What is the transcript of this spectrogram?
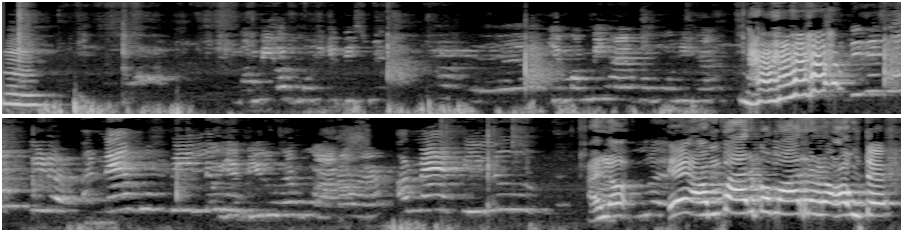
हम्म। मम्मी और मोनी के बीच में ये मम्मी है वो मोनी है हेलो तो ए अंपायर को doubt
